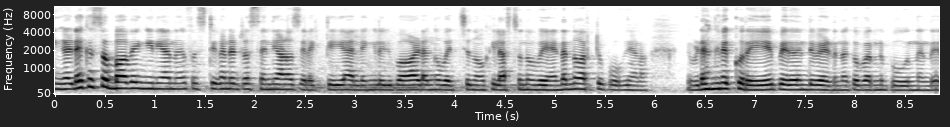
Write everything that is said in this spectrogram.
നിങ്ങളുടെയൊക്കെ സ്വഭാവം എങ്ങനെയാണ്? ഫസ്റ്റ് കണ്ട ഡ്രസ്സ് തന്നെയാണോ സെലക്ട് ചെയ്യുക? അല്ലെങ്കിൽ ഒരുപാട് അങ്ങ് വെച്ച് നോക്കി ലാസ്റ്റ് ഒന്നും വേണ്ടെന്ന് പറഞ്ഞിട്ട് പോവുകയാണോ? ഇവിടെ അങ്ങനെ കുറേ പേര് എന്റെ വേണ്ടെന്നൊക്കെ പറഞ്ഞ് പോകുന്നുണ്ട്.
